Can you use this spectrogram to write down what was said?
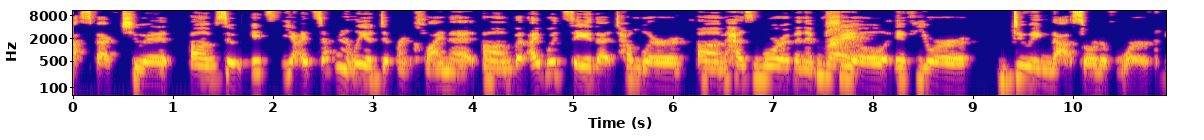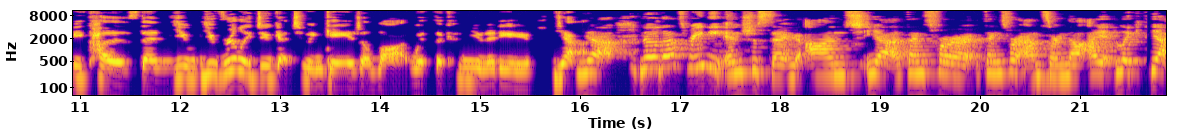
aspect to it. Um, so it's yeah, it's definitely a different climate. Um, but I would say that Tumblr um, has more of an appeal right. if you're doing that sort of work because then you you really do get to engage a lot with the community. Yeah. Yeah. No that's really interesting. And yeah thanks for thanks for answering that. I like yeah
